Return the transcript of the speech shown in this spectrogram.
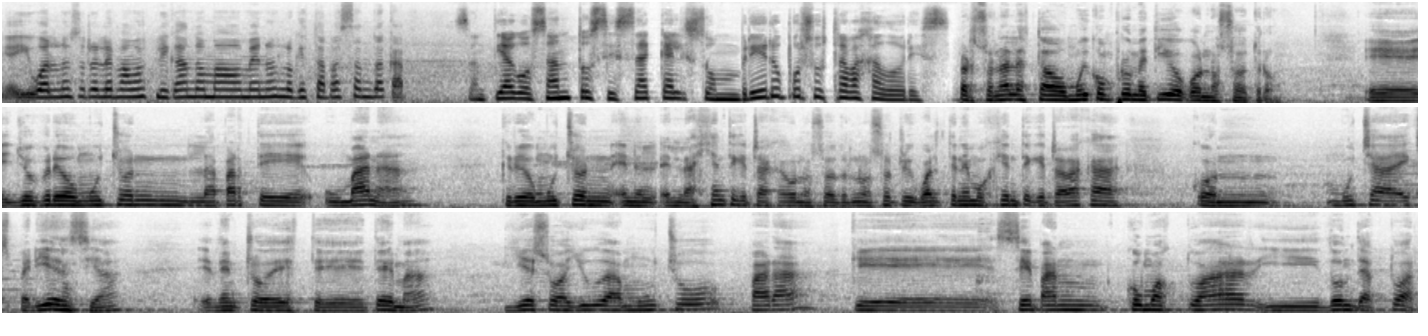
Y igual nosotros les vamos explicando más o menos lo que está pasando acá. Santiago Santos se saca el sombrero por sus trabajadores. El personal ha estado muy comprometido con nosotros. Eh, yo creo mucho en la parte humana, creo mucho en, en la gente que trabaja con nosotros. Nosotros igual tenemos gente que trabaja con mucha experiencia eh, dentro de este tema y eso ayuda mucho para que sepan cómo actuar y dónde actuar.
